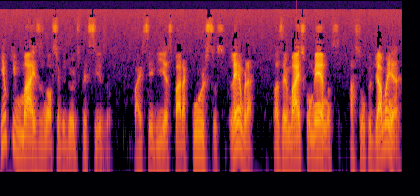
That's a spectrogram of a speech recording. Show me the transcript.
E o que mais os nossos servidores precisam? Parcerias para cursos. Lembra? Fazer mais com menos. Assunto de amanhã.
